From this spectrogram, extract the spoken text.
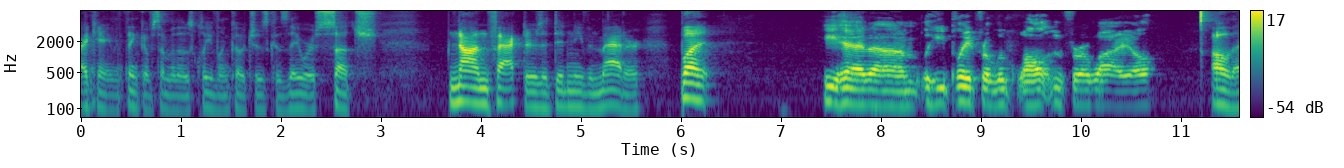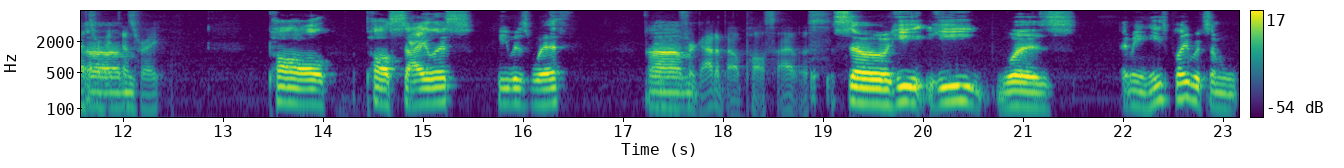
I can't even think of some of those Cleveland coaches because they were such non-factors. It didn't even matter. But He had um, he played for Luke Walton for a while. oh, that's right. Um, That's right. Paul Paul Silas he was with. I Um, forgot about Paul Silas. so he he was I mean he's played with some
